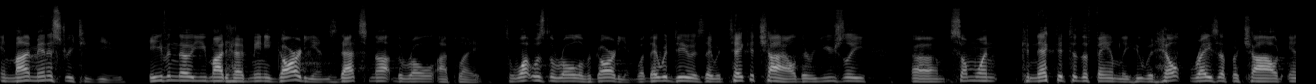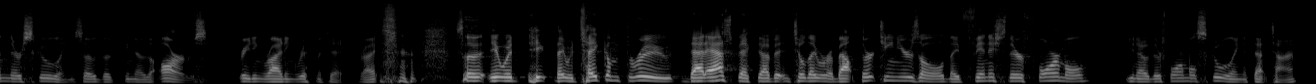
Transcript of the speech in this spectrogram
in my ministry to you, even though you might have many guardians, that's not the role I played. So, what was the role of a guardian? What they would do is they would take a child, they were usually um, someone connected to the family who would help raise up a child in their schooling. So the you know the R's, reading, writing, arithmetic, right? so it would he, they would take them through that aspect of it until they were about 13 years old. They finished their formal you know their formal schooling at that time,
